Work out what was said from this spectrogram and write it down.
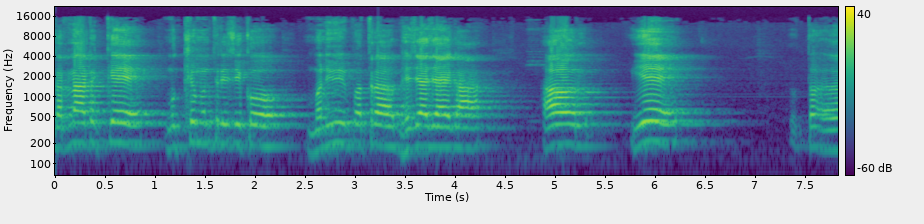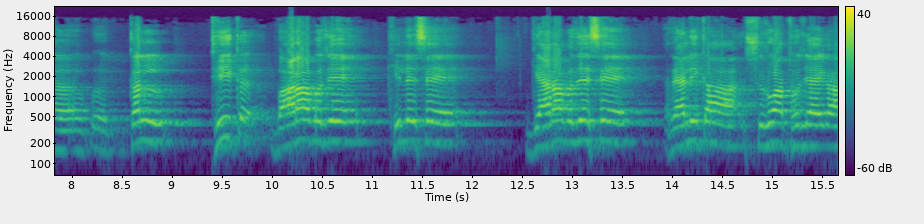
कर्नाटक के मुख्यमंत्री जी को मनवी पत्र भेजा जाएगा। और ये तो, कल ठीक 12 बजे खिले से 11 बजे से रैली का शुरुआत हो जाएगा।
